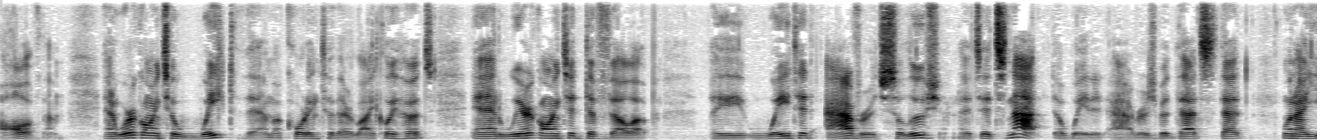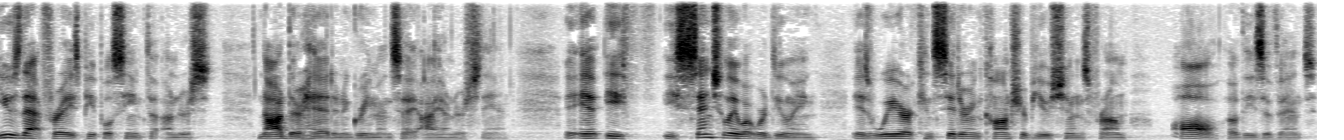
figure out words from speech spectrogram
all of them. And we're going to weight them according to their likelihoods, and we're going to develop a weighted average solution. It's, it's not a weighted average, but that's that. When I use that phrase, people seem to under, nod their head in agreement and say, I understand. It, it, essentially, what we're doing is we are considering contributions from all of these events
